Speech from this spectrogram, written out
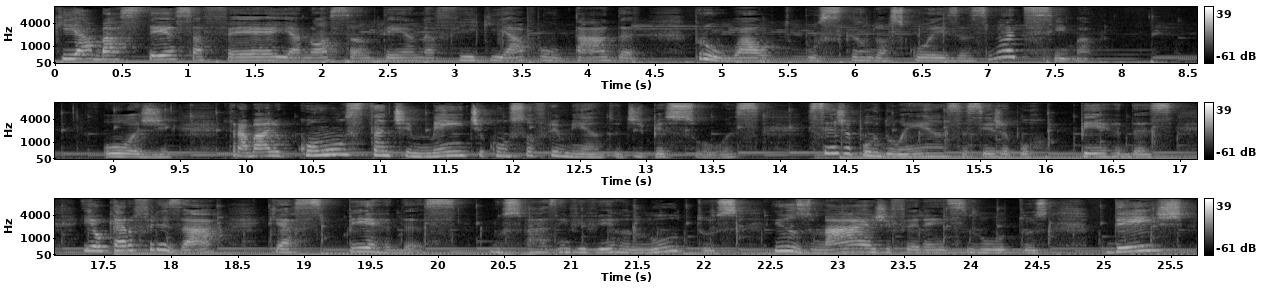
que abasteça a fé e a nossa antena fique apontada para o alto, buscando as coisas lá de cima. Hoje, trabalho constantemente com sofrimento de pessoas, seja por doença, seja por perdas, e eu quero frisar que as perdas nos fazem viver lutos e os mais diferentes lutos, desde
